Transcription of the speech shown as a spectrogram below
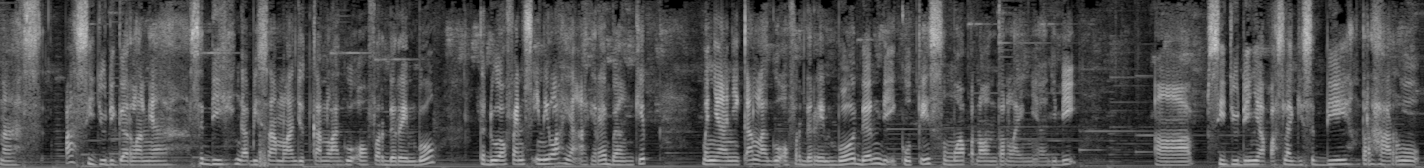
Nah pas si Judy Garlandnya sedih nggak bisa melanjutkan lagu Over the Rainbow, Kedua fans inilah yang akhirnya bangkit menyanyikan lagu Over the Rainbow dan diikuti semua penonton lainnya. Jadi uh, si Judinya pas lagi sedih, terharu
